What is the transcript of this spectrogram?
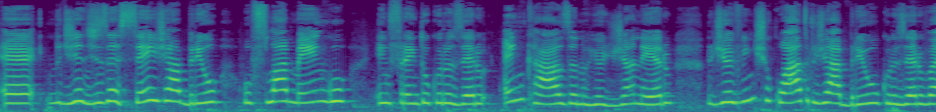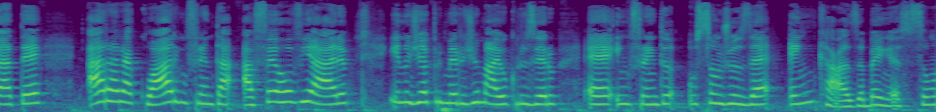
É, no dia 16 de abril, o Flamengo enfrenta o Cruzeiro em casa, no Rio de Janeiro. No dia 24 de abril, o Cruzeiro vai até Araraquara enfrentar a Ferroviária. E no dia 1 de maio, o Cruzeiro é, enfrenta o São José em casa. Bem, essas são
